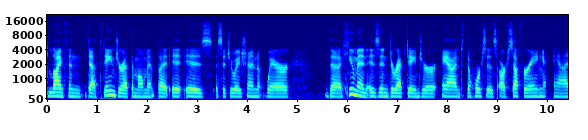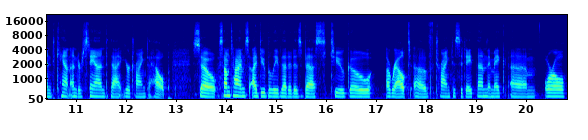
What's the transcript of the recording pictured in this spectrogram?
life and death danger at the moment, but it is a situation where the human is in direct danger and the horses are suffering and can't understand that you're trying to help. So sometimes I do believe that it is best to go a route of trying to sedate them. They make um, oral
